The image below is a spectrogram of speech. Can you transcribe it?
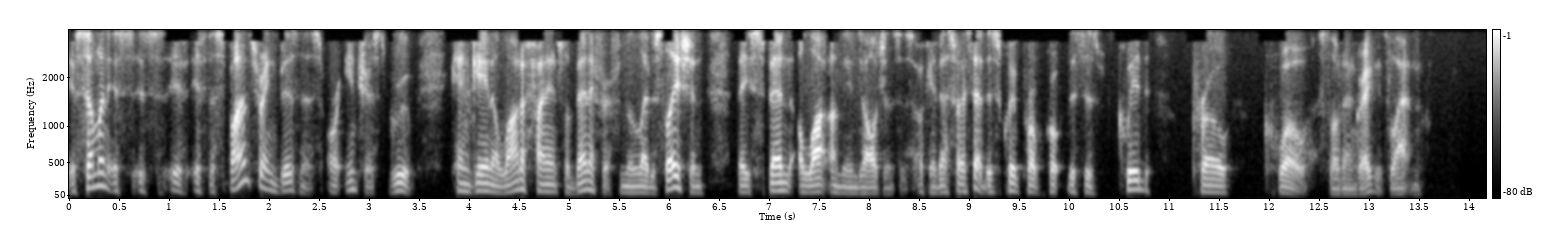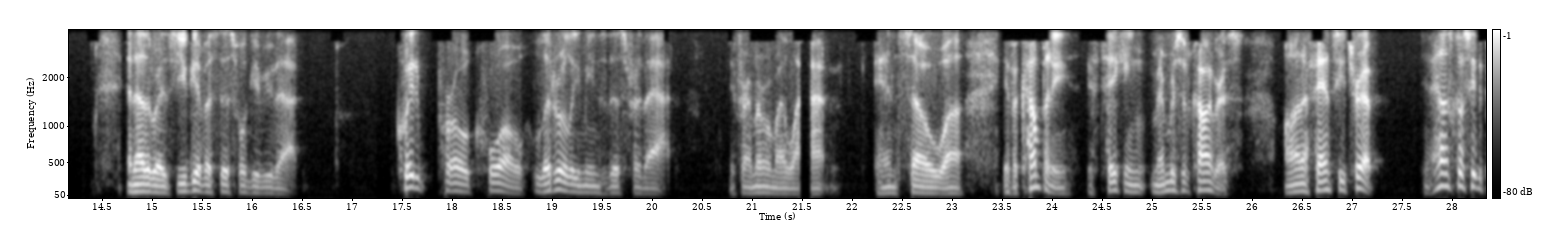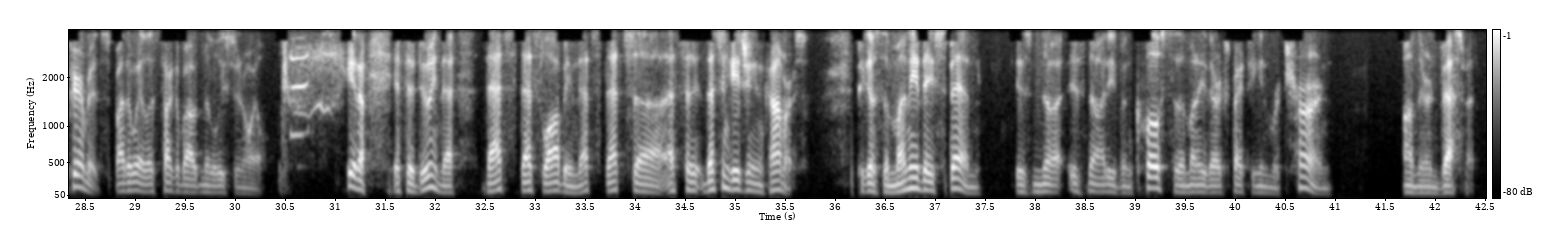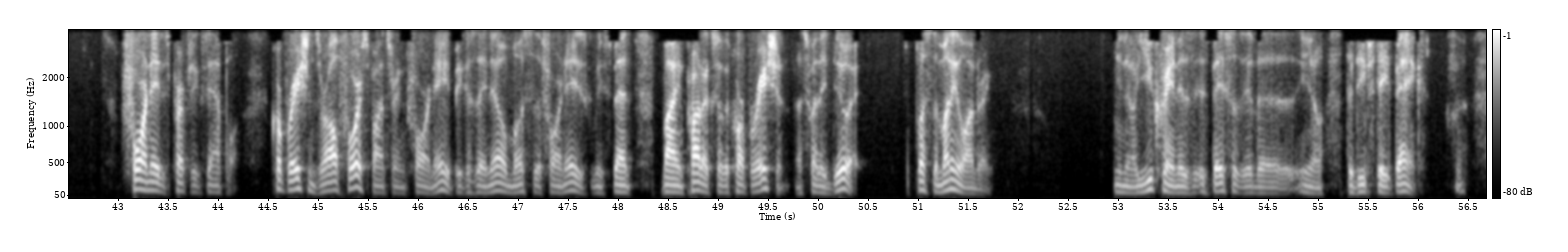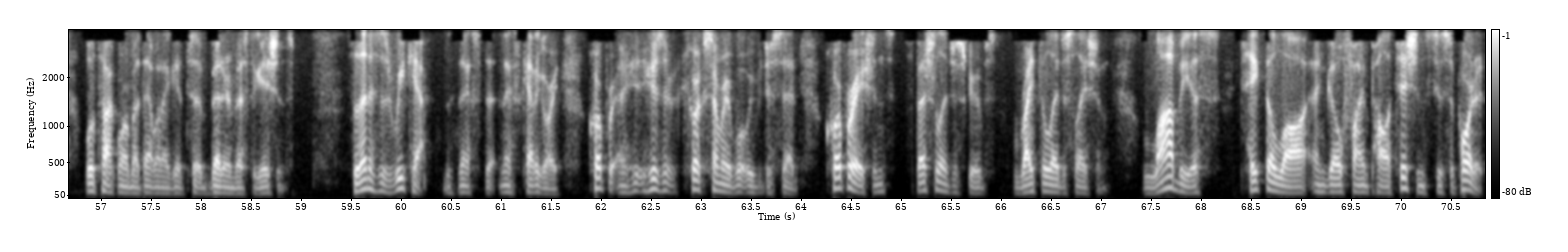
If someone is, is if, if the sponsoring business or interest group can gain a lot of financial benefit from the legislation, they spend a lot on the indulgences. Okay, that's what I said. This is quid pro quo. This is quid pro quo. Slow down, Greg. It's Latin. In other words, you give us this, we'll give you that quid pro quo literally means this for that, if I remember my Latin. And so uh, if a company is taking members of Congress on a fancy trip, hey, let's go see the pyramids. By the way, let's talk about Middle Eastern oil. you know, if they're doing that, that's that's lobbying. That's that's uh, that's that's engaging in commerce, because the money they spend is not is not even close to the money they're expecting in return on their investment. Foreign aid is a perfect example corporations are all for sponsoring foreign aid because they know most of the foreign aid is going to be spent buying products of the corporation. That's why they do it. Plus the money laundering. You know, Ukraine is, is basically the, you know, the deep state bank. We'll talk more about that when I get to better investigations. So then this is recap, this next next category. Corporate, uh, here's a quick summary of what we've just said. Corporations, special interest groups write the legislation. Lobbyists take the law and go find politicians to support it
